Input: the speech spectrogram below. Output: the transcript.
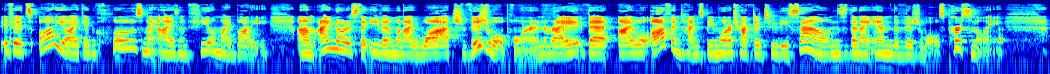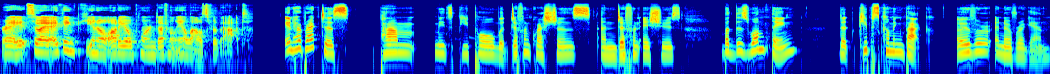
If it's audio, I can close my eyes and feel my body. Um, I notice that even when I watch visual porn, right, that I will oftentimes be more attracted to the sounds than I am the visuals personally, right? So I, I think, you know, audio porn definitely allows for that. In her practice, Pam meets people with different questions and different issues, but there's one thing that keeps coming back over and over again.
